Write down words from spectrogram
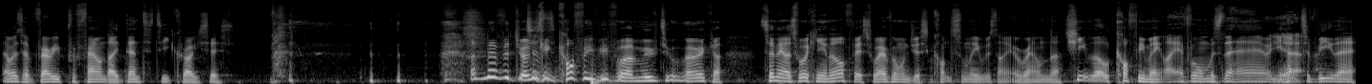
That was a very profound identity crisis. I'd never drunken coffee before I moved to America. Suddenly I was working in an office where everyone just constantly was like around the cheap little coffee mate, like everyone was there and you Yeah. had to be there.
